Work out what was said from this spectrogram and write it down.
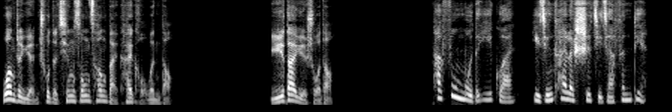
望着远处的青松苍柏，开口问道。于黛月说道：“他父母的医馆已经开了十几家分店，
